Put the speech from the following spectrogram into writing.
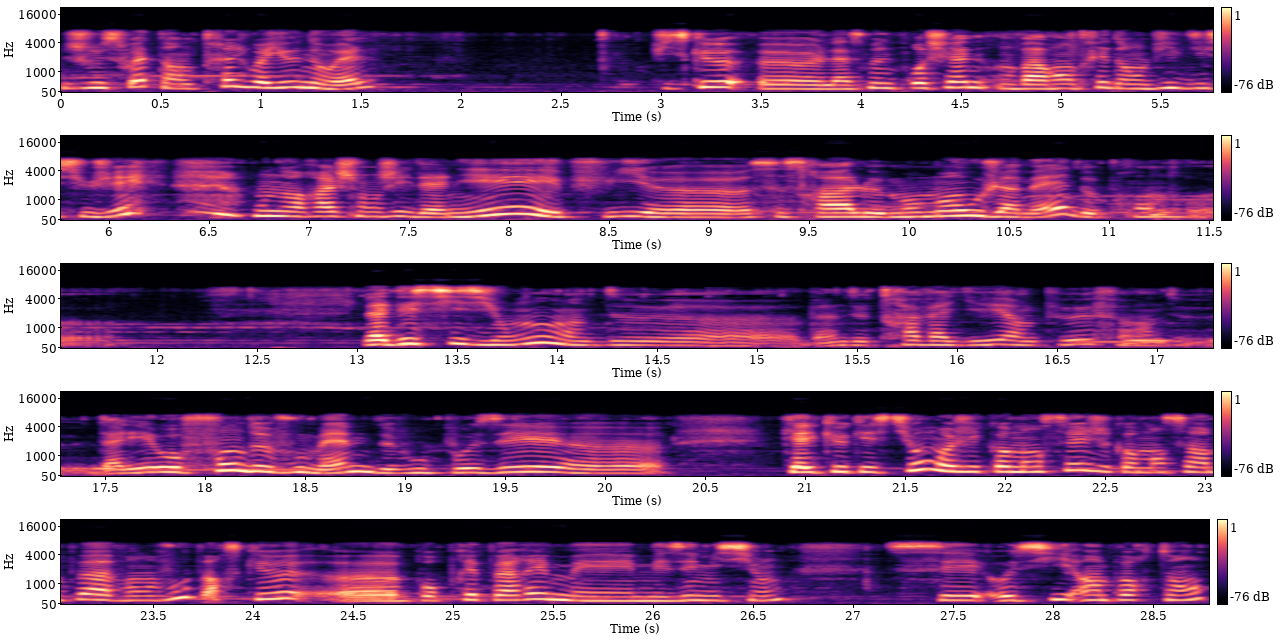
je vous souhaite un très joyeux Noël, puisque euh, la semaine prochaine, on va rentrer dans le vif du sujet. On aura changé d'année, et puis euh, ce sera le moment ou jamais de prendre euh, la décision de, ben, de travailler un peu, d'aller au fond de vous-même, de vous poser quelques questions. Moi, j'ai commencé, j'ai commencé un peu avant vous parce que euh, pour préparer mes, émissions, c'est aussi important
